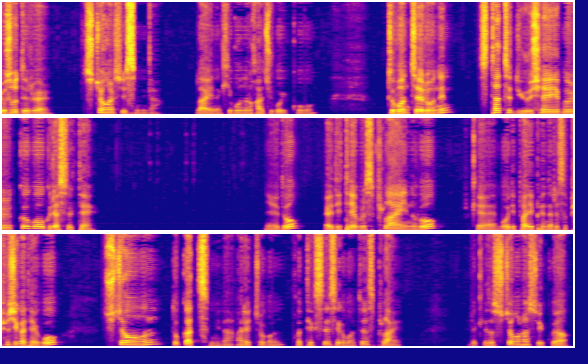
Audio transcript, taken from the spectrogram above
요소들을 수정할 수 있습니다. 라인은 기본으로 가지고 있고 두 번째로는 start new shape을 끄고 그렸을 때 얘도 Editable Spline으로 이렇게 modify panel에서 표시가 되고 수정은 똑같습니다. 아래쪽은 vertex, segment, spline 이렇게 해서 수정을 할 수 있고요.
